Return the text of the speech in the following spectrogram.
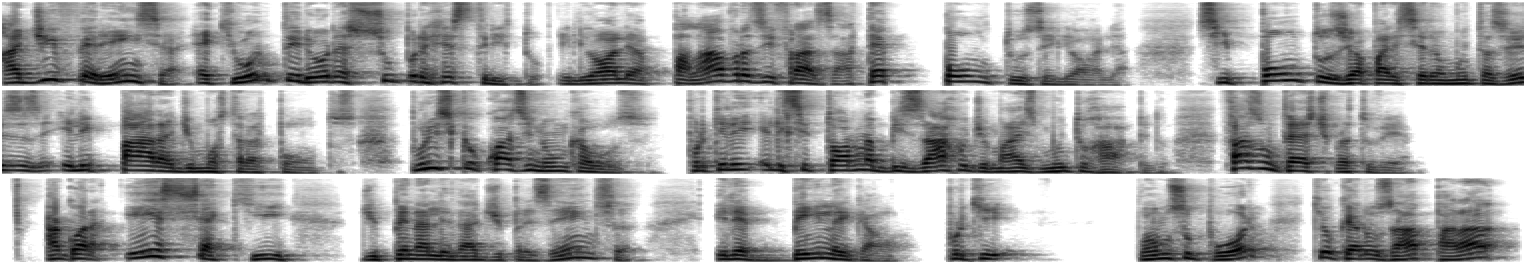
A diferença é que o anterior é super restrito. Ele olha palavras e frases, até pontos ele olha. Se pontos já apareceram muitas vezes, ele para de mostrar pontos. Por isso que eu quase nunca uso. Porque ele, ele se torna bizarro demais muito rápido. Faz um teste para tu ver. Agora, esse aqui de penalidade de presença, ele é bem legal. Porque Vamos supor que eu quero usar para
